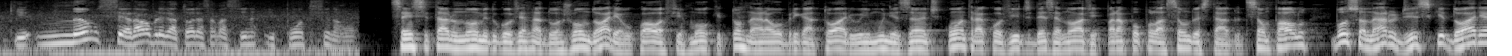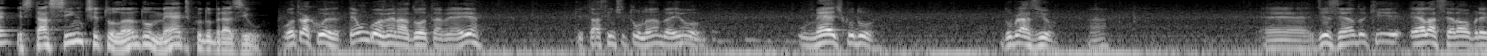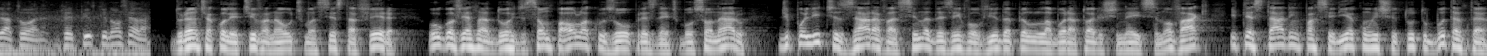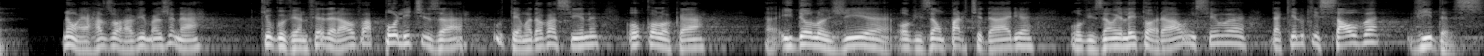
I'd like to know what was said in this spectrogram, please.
que não será obrigatória essa vacina e ponto final sem citar o nome do governador João Dória, o qual afirmou que tornará obrigatório o imunizante contra a Covid-19 para a população do estado de São Paulo, Bolsonaro disse que Dória está se intitulando o médico do Brasil. Outra coisa, tem um governador também aí que está se intitulando aí o, o médico do, do Brasil. Né? É, dizendo que ela será obrigatória. Repito que não será. Durante a coletiva na última sexta-feira, o governador de São Paulo acusou o presidente Bolsonaro de politizar a vacina desenvolvida pelo laboratório chinês Sinovac e testada em parceria com o Instituto Butantan. Não é razoável imaginar que o governo federal vá politizar o tema da vacina ou colocar uh, ideologia ou visão partidária ou visão eleitoral em cima daquilo que salva vidas.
